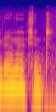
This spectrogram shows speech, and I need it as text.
You got a merchant.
